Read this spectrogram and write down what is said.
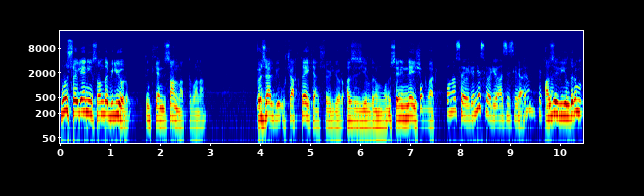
Bunu söyleyen insanı da biliyorum. Çünkü kendisi anlattı bana. Özel bir uçaktayken söylüyor Aziz Yıldırım bunu. Senin ne işin var? Ona söylüyor. Ne söylüyor Aziz Yıldırım? Fethullah- Aziz Yıldırım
